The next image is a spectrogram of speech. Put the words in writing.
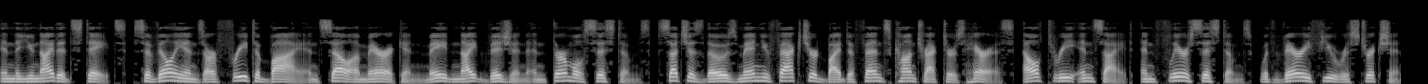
In the United States, civilians are free to buy and sell American-made night vision and thermal systems, such as those manufactured by defense contractors Harris, L3 Insight, and FLIR Systems, with very few restrictions.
